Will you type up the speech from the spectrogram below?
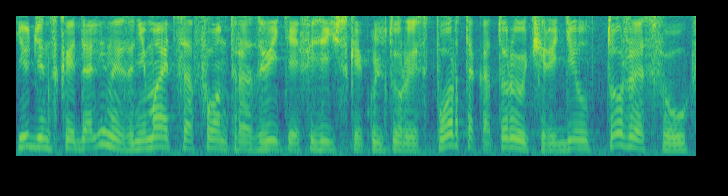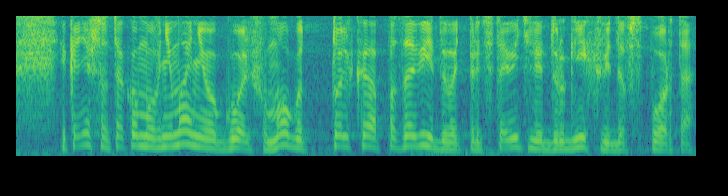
Юдинской долиной занимается Фонд развития физической культуры и спорта, который учредил тоже СФУ. И, конечно, такому вниманию гольфу могут только позавидовать представители других видов спорта.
